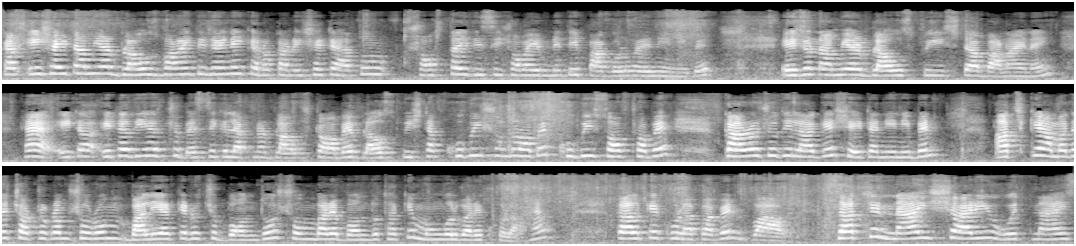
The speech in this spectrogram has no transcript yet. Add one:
কারণ এই শাড়িটা আমি আর ব্লাউজ বানাইতে যাই নাই কেন? কারণ এই শাড়িটা এত সস্তায় দিছি, সবাই এমনিতেই পাগল হয়ে নিয়ে নিবে। এই জন্য আমি আর ব্লাউজ পিসটা বানাই নাই। হ্যাঁ এটা এটা দিয়ে হচ্ছে বেসিক্যালি আপনার ব্লাউজটা হবে। ব্লাউজ পিসটা খুবই সুন্দর হবে, খুবই সফট হবে। কারও যদি লাগে সেটা নিয়ে নেবেন। আজকে আমাদের চট্টগ্রাম শোরুম বালিয়ার্কের হচ্ছে বন্ধ। সোমবারে বন্ধ থাকে, মঙ্গলবারে খোলা হ্যাঁ? কালকে খোলা পাবেন wow such a nice sari with nice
